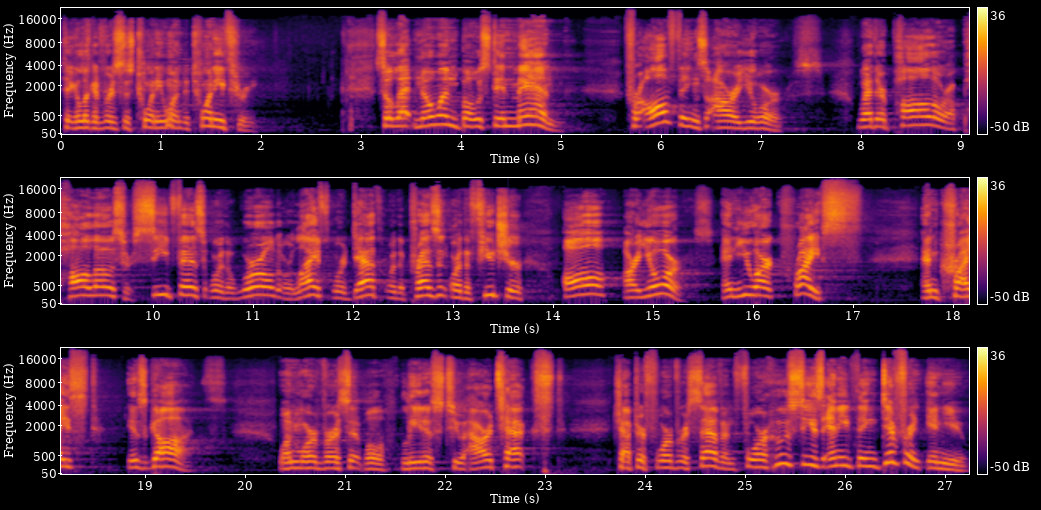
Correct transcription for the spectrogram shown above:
Take a look at verses 21 to 23. So let no one boast in men, for all things are yours. Whether Paul or Apollos or Cephas or the world or life or death or the present or the future, all are yours, and you are Christ's, and Christ is God's. One more verse that will lead us to our text, chapter 4, verse 7. For who sees anything different in you?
